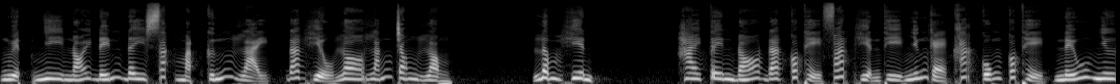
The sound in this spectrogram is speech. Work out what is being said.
Nguyệt Nhi nói đến đây sắc mặt cứng lại, đã hiểu lo lắng trong lòng. Lâm Hiên. Hai tên đó đã có thể phát hiện thì những kẻ khác cũng có thể nếu như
